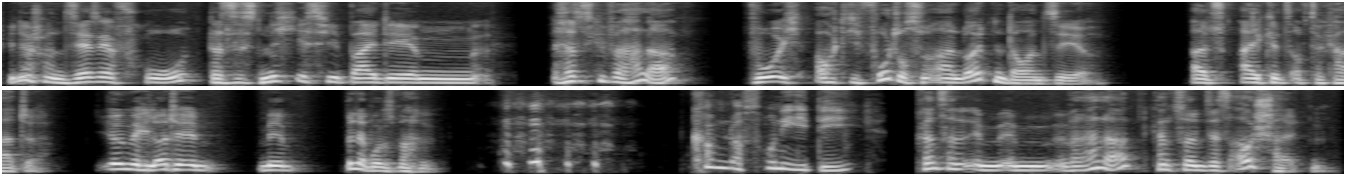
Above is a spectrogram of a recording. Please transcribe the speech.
Ich bin ja schon sehr, sehr froh, dass es nicht ist wie bei dem Assassin's Creed Valhalla, wo ich auch die Fotos von anderen Leuten dauernd sehe. Als Icons auf der Karte. Irgendwelche Leute im, im Bildermodus machen. Kommt noch so eine Idee. Du kannst dann im, im Valhalla kannst du dann das ausschalten.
